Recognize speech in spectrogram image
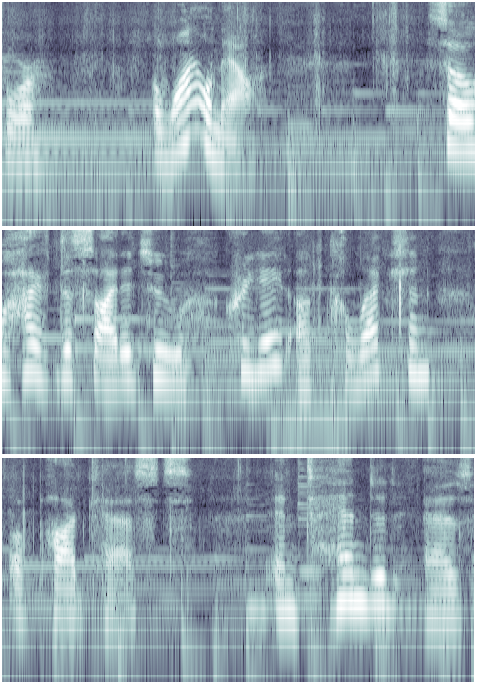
for a while now. So I've decided to create a collection of podcasts intended as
